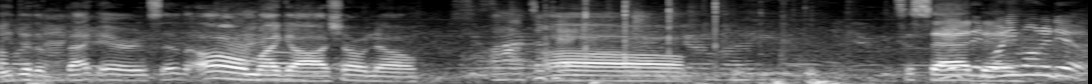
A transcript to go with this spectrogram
Oh, you my did the back back air. air instead of the, Oh my gosh, oh no. Uh, it's okay. Oh. It's a sad Nathan, day. what do you want to do?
